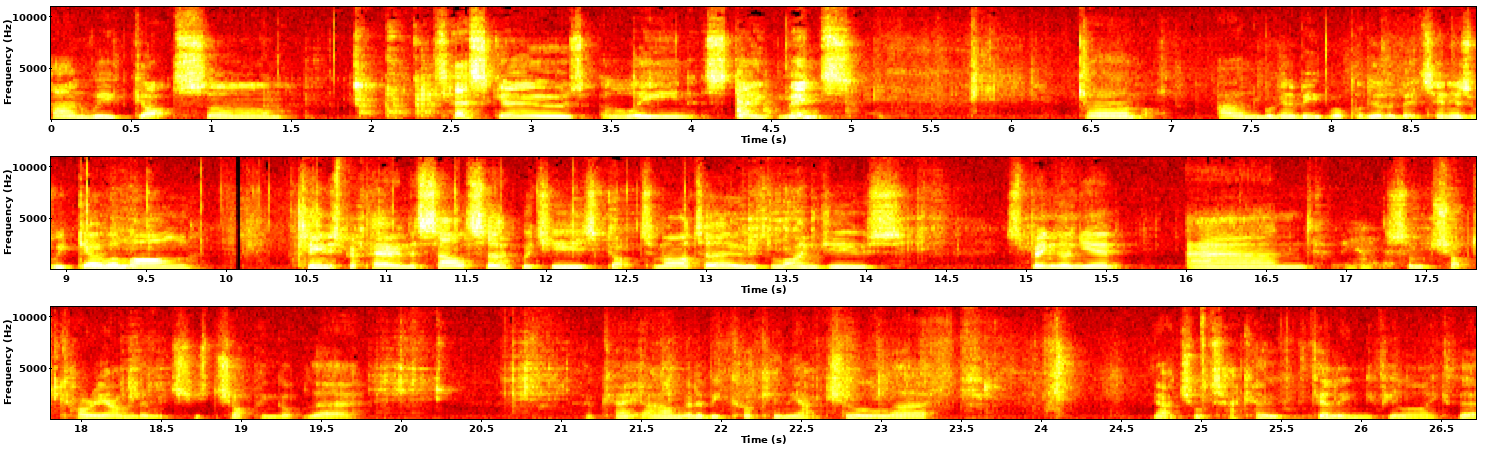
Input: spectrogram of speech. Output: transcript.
and we've got some Tesco's lean steak mince. Um, and we're going to be we'll put the other bits in as we go along. Tina's preparing the salsa which is got tomatoes lime juice spring onion and coriander. some chopped coriander which she's chopping up there. Okay and I'm going to be cooking the actual uh, the actual taco filling if you like there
